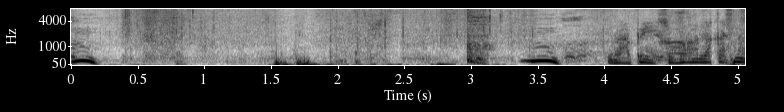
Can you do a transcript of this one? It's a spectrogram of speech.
tinablan. Tinablan. Grabe, sobrang lakas ng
